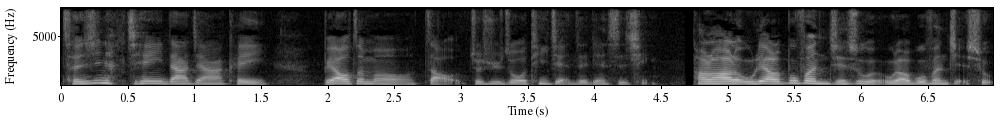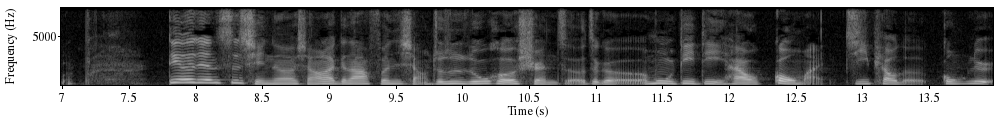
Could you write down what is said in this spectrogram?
诚心的 建议大家可以不要这么早就去做体检这件事情。好了好了，无聊的部分结束了，无聊部分结束了。第二件事情呢，想要来跟大家分享，就是如何选择这个目的地，还有购买机票的攻略。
